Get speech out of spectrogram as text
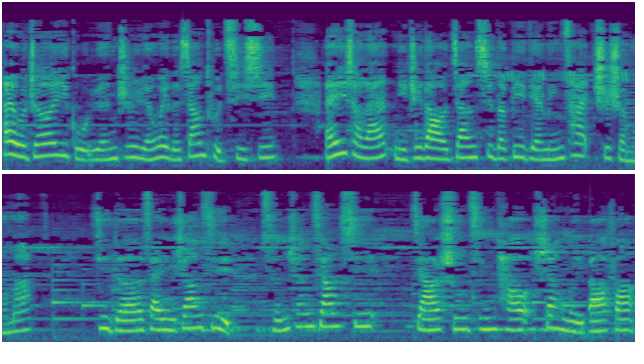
它有着一股原汁原味的乡土气息。哎，小兰，你知道江西的必点名菜是什么吗？记得在豫章记，存称江西。家书惊涛，上纬八方。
